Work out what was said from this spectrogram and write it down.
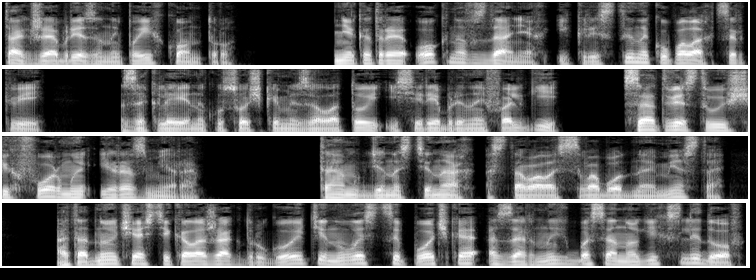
также обрезанный по их контуру. Некоторые окна в зданиях и кресты на куполах церквей заклеены кусочками золотой и серебряной фольги, соответствующих формы и размера. Там, где на стенах оставалось свободное место, от одной части коллажа к другой тянулась цепочка озорных босоногих следов,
